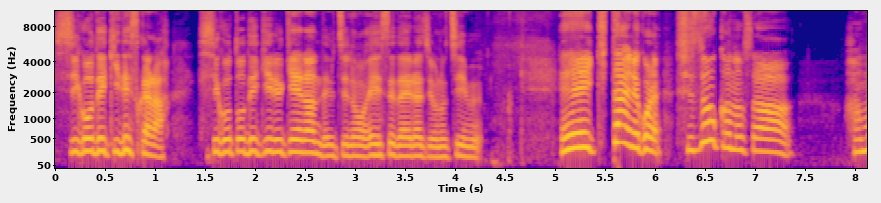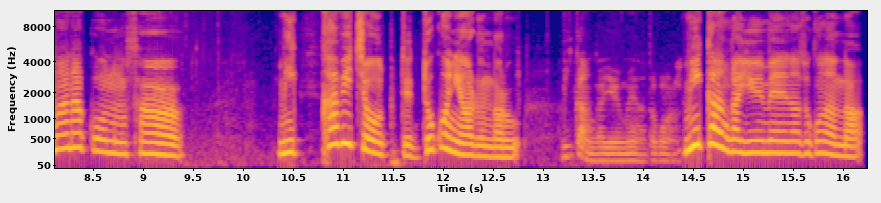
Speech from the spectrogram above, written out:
仕事できですから仕事できる系なんでうちの A 世代ラジオのチーム。えー、行きたいね。これ静岡のさ浜名湖のさ三ヶ日町ってどこにあるんだろう？みかんが有名なとこなの。みかんが有名なとこなんだ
